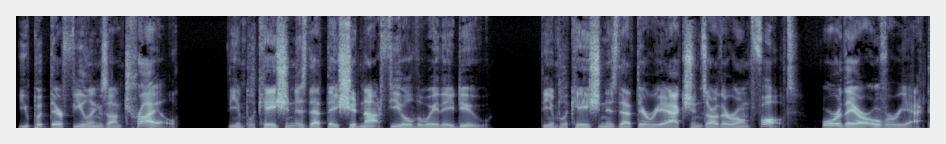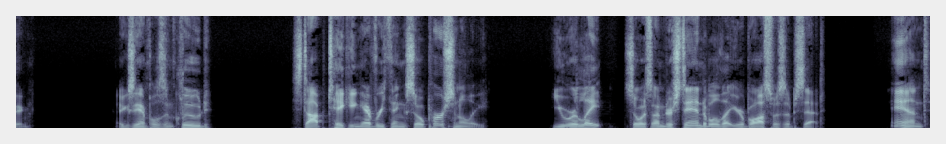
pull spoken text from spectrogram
You put their feelings on trial. The implication is that they should not feel the way they do. The implication is that their reactions are their own fault, or they are overreacting. Examples include Stop taking everything so personally. You were late, so it's understandable that your boss was upset. And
